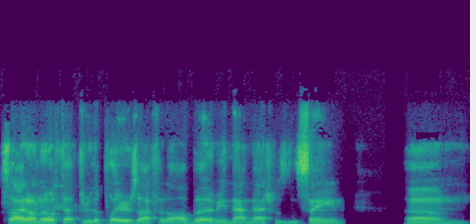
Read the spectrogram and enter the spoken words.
So i don't know if that threw the players off at all but i mean that match was insane. Um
